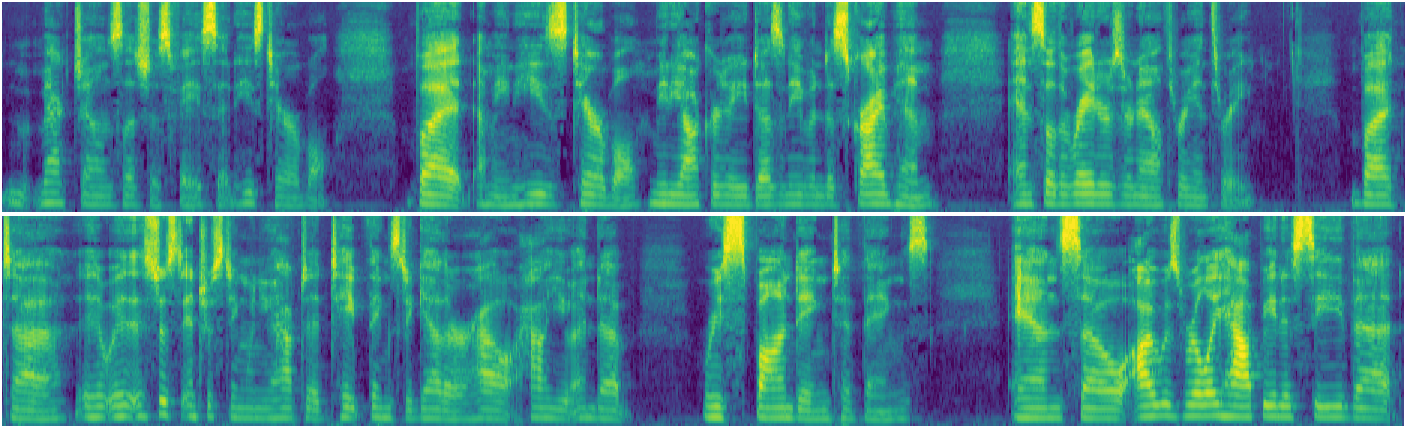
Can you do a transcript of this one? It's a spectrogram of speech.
Mac Jones. Let's just face it, he's terrible. But I mean, he's terrible. Mediocrity doesn't even describe him, and so the Raiders are now three and three. But uh, it, it's just interesting when you have to tape things together how how you end up responding to things. And so I was really happy to see that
